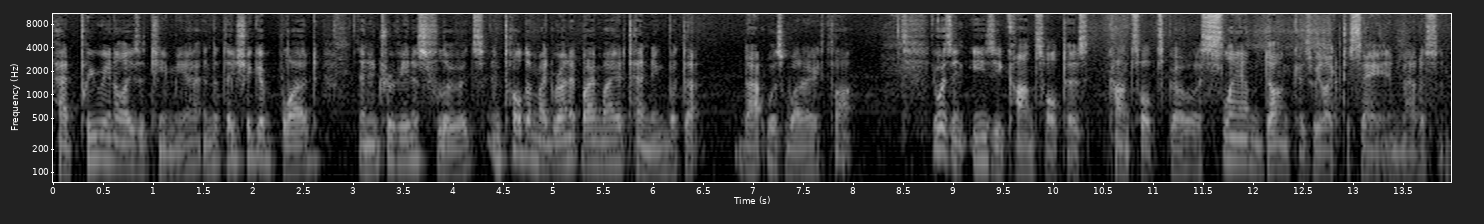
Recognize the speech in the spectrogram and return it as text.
had prerenal azotemia and that they should give blood and intravenous fluids, and told them I'd run it by my attending, but that that was what I thought. It was an easy consult as consults go, a slam dunk, as we like to say in medicine.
